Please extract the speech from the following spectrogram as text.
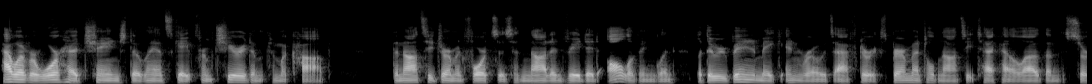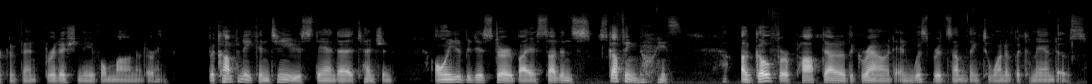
However, war had changed the landscape from cheery to, to macabre. The Nazi German forces had not invaded all of England, but they were beginning to make inroads after experimental Nazi tech had allowed them to circumvent British naval monitoring. The company continued to stand at attention, only to be disturbed by a sudden scuffing noise. A gopher popped out of the ground and whispered something to one of the commandos.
